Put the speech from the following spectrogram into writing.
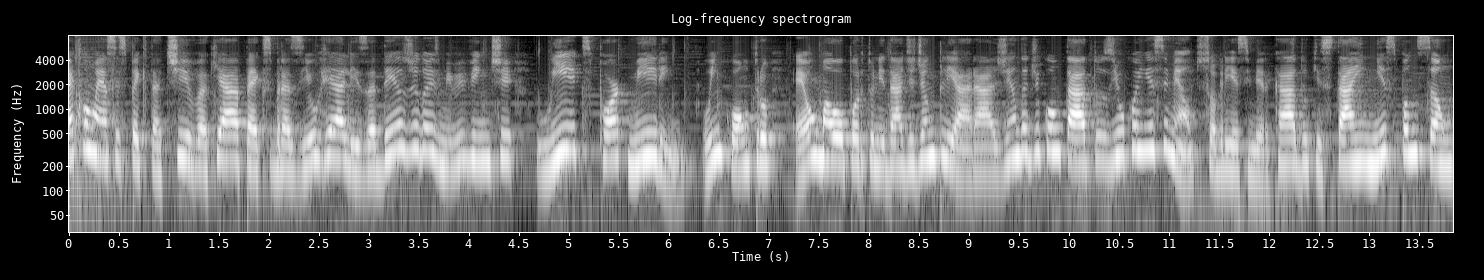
É com essa expectativa que a Apex Brasil realiza desde 2020 o e-Export Meeting. O encontro é uma oportunidade de ampliar a agenda de contatos e o conhecimento sobre esse mercado que está em expansão,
